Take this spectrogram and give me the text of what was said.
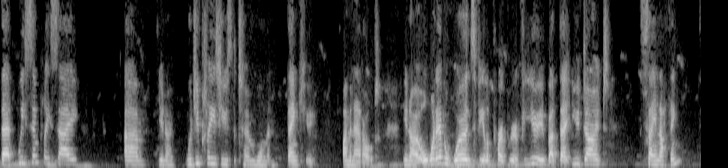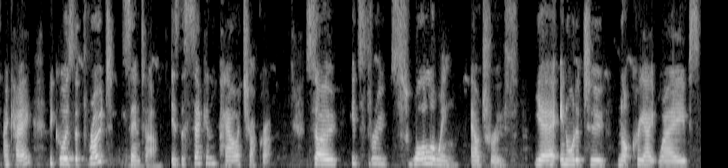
that we simply say um, you know would you please use the term woman thank you i'm an adult you know or whatever words feel appropriate for you but that you don't say nothing okay? Because the throat center is the second power chakra. So it's through swallowing our truth, yeah, in order to not create waves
